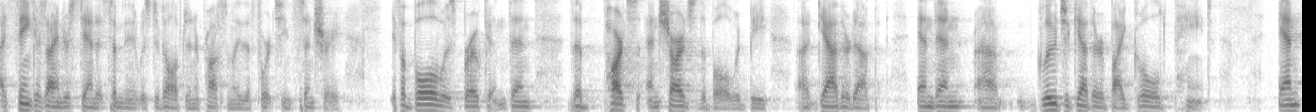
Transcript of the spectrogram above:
I think, as I understand it, something that was developed in approximately the 14th century. If a bowl was broken, then the parts and shards of the bowl would be uh, gathered up and then uh, glued together by gold paint. And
